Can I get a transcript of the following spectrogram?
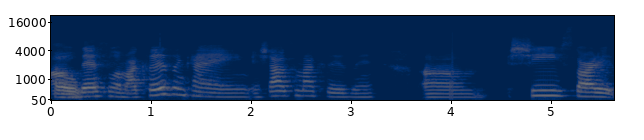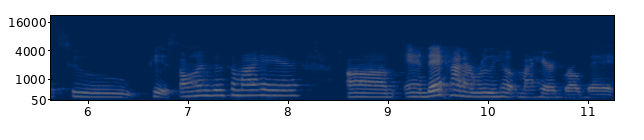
um, Oh. that's when my cousin came. And shout out to my cousin. Um, she started to put sew-ins into my hair. Um, and that kind of really helped my hair grow back.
